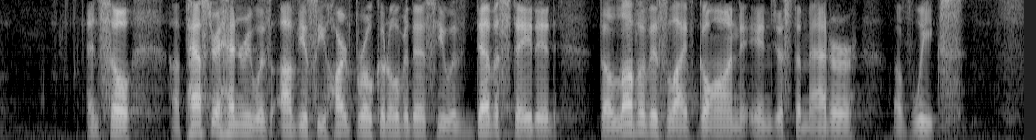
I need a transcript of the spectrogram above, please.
And so uh, Pastor Henry was obviously heartbroken over this. He was devastated the love of his life gone in just a matter of weeks.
